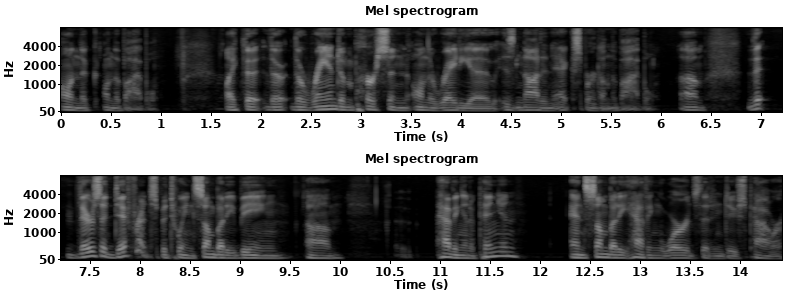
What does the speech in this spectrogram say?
on the on the Bible. Like the, the, the random person on the radio is not an expert on the Bible. Um, th- there's a difference between somebody being um, having an opinion and somebody having words that induce power.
